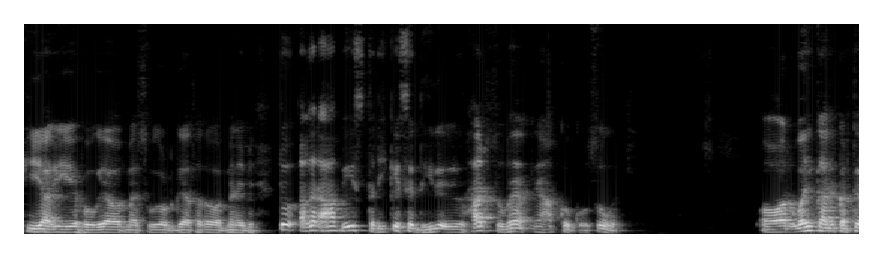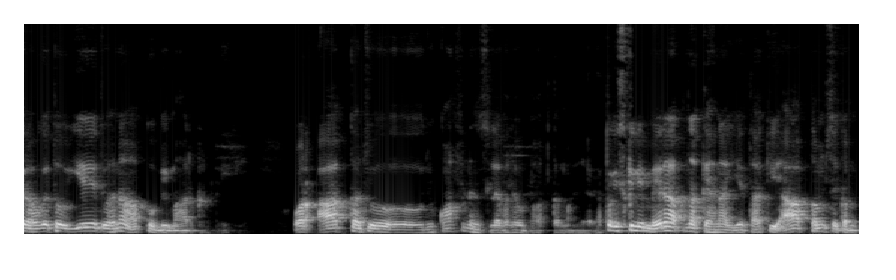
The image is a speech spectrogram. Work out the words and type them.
कि यार ये हो गया और मैं सुबह उठ गया था तो और मैंने भी। तो अगर आप इस तरीके से धीरे, हर सुबह अपने आप को कोसोगे और वही कार्य करते रहोगे तो ये जो है ना, आपको बीमार कर देगी। और आपका जो जो कॉन्फिडेंस लेवल है, वो बहुत कम आ जाएगा। तो इसके लिए मेरा अपना कहना ये था कि आप कम से कम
